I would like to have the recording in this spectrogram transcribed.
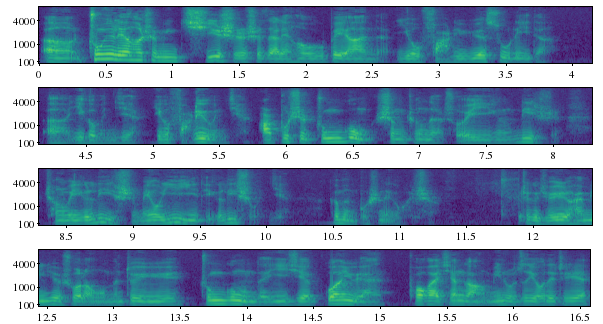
呃中英联合声明其实是在联合国备案的有法律约束力的呃一个文件一个法律文件，而不是中共声称的所谓一个历史成为一个历史没有意义的一个历史文件，根本不是那个回事。这个决议还明确说了，我们对于中共的一些官员破坏香港民主自由的这些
